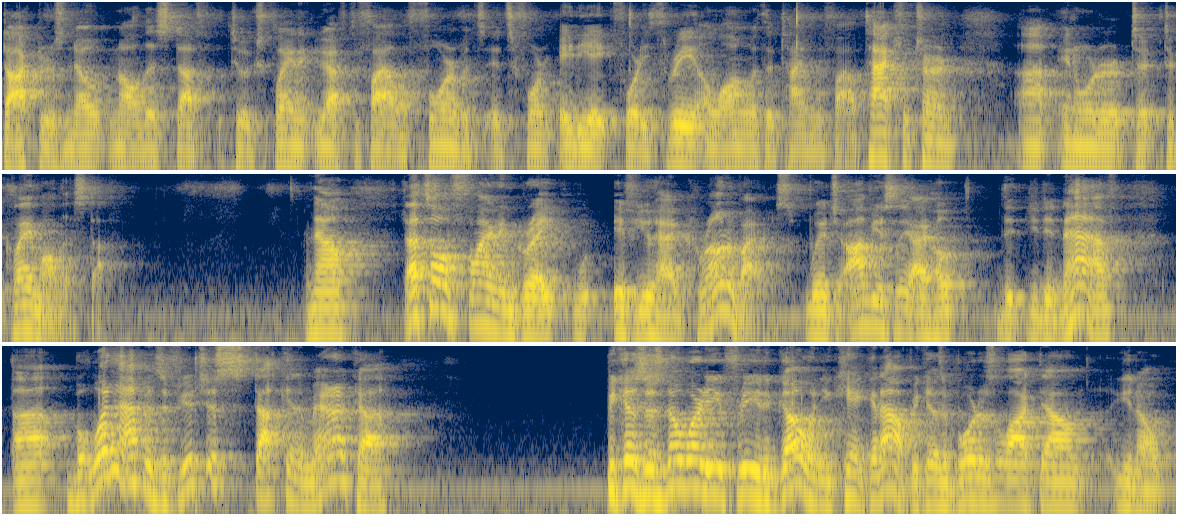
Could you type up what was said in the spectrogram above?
doctor's note and all this stuff to explain it. You have to file a form. It's it's form 8843 along with a timely filed tax return uh, in order to, to claim all this stuff. Now that's all fine and great if you had coronavirus, which obviously I hope that you didn't have. Uh, but what happens if you're just stuck in America because there's nowhere you, for you to go and you can't get out because the borders are locked down, you know,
